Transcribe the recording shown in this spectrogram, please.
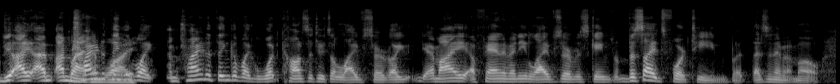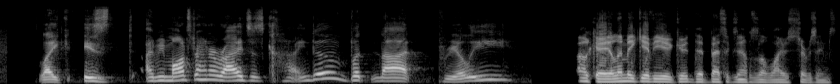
yeah, I, I'm I'm trying to think of like I'm trying to think of like what constitutes a live service. Like, am I a fan of any live service games besides 14? But that's an MMO. Like, is I mean, Monster Hunter Rise is kind of, but not really. Okay, let me give you a good, the best examples of live service games.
